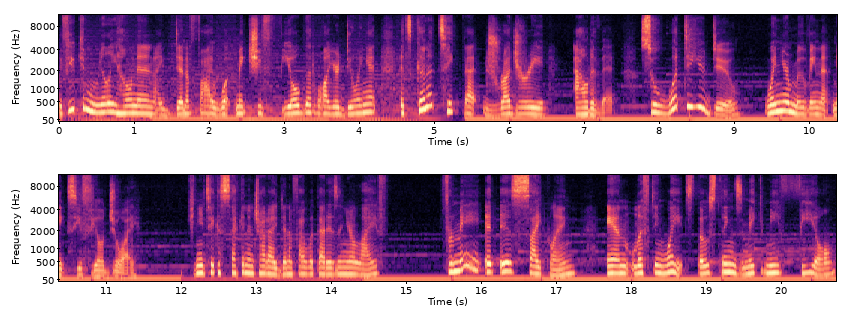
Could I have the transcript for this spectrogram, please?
If you can really hone in and identify what makes you feel good while you're doing it, it's going to take that drudgery out of it. So, what do you do when you're moving that makes you feel joy? Can you take a second and try to identify what that is in your life? For me, it is cycling and lifting weights. Those things make me feel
